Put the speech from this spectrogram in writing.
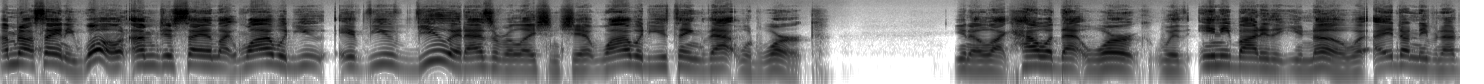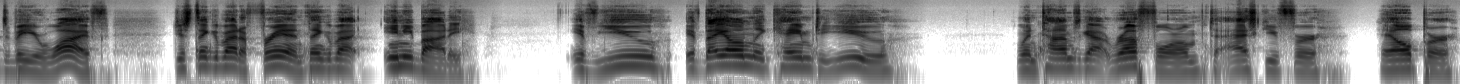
I'm not saying he won't. I'm just saying like, why would you, if you view it as a relationship, why would you think that would work? You know, like how would that work with anybody that you know? It doesn't even have to be your wife just think about a friend think about anybody if you if they only came to you when times got rough for them to ask you for help or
